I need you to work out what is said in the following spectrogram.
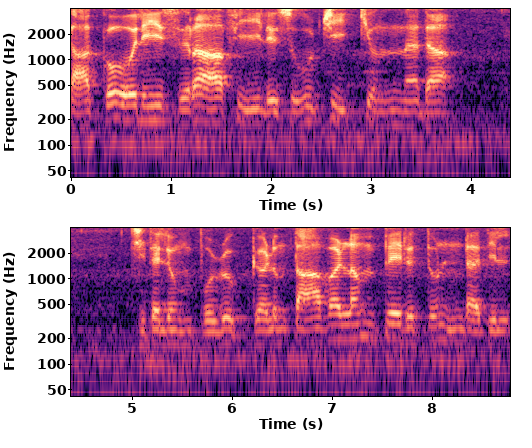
താക്കോലി സിറാഫിയിൽ സൂക്ഷിക്കുന്നതാ. ചിതലും പുഴുക്കളും താവളം പെരുത്തുണ്ടതിൽ.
